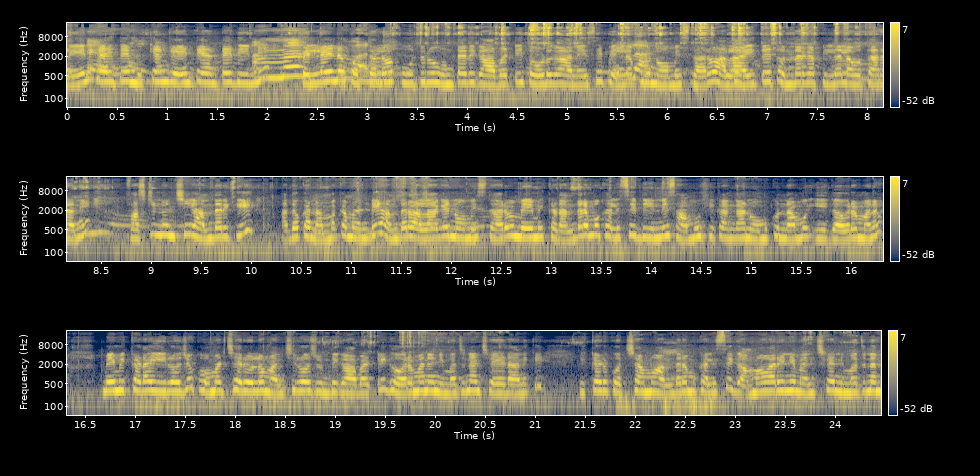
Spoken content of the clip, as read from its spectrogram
మెయిన్గా అయితే ముఖ్యంగా ఏంటి అంటే దీన్ని పెళ్ళైన కొత్తలో కూతురు ఉంటది కాబట్టి తోడుగా అనేసి పెళ్ళప్పుడు నోమిస్తారు. అలా అయితే తొందరగా పిల్లలు అవుతారని ఫస్ట్ నుంచి అందరికీ అదొక నమ్మకం అండి. అందరూ అలాగే నోమిస్తారు. మేము ఇక్కడ అందరము కలిసి దీన్ని సామూహికంగా నోముకున్నాము. ఈ గౌరమ్మను మేము ఇక్కడ ఈరోజు కోమటి చెరువులో మంచి రోజు ఉంది కాబట్టి గౌరమ్మని నిమజ్జనం చేయడానికి ఇక్కడికి వచ్చాము. అందరం కలిసి అమ్మవారిని మంచిగా నిమజ్జనం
